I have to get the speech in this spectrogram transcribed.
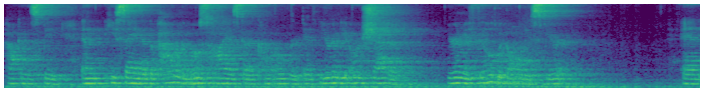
How can this be? And he's saying that the power of the Most High is going to come over. And you're going to be overshadowed. You're going to be filled with the Holy Spirit. And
